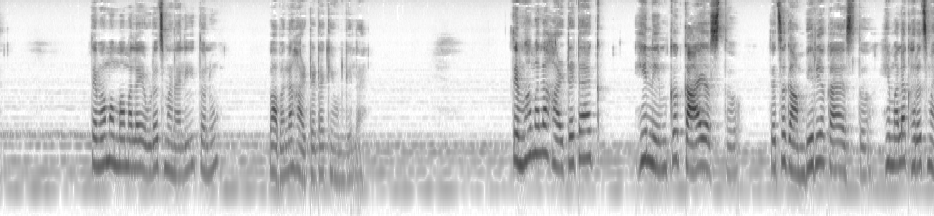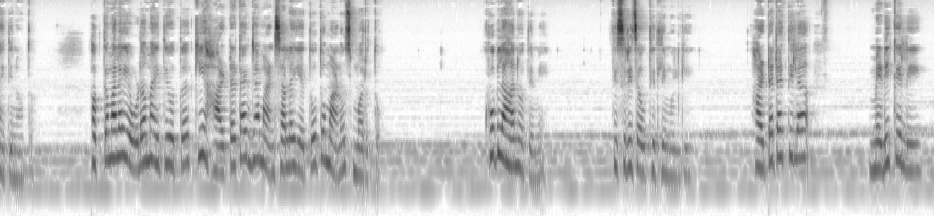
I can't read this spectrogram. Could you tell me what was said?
तेव्हा मम्मा मला एवढंच म्हणाली तनू बाबांना हार्ट अटॅक येऊन गेला तेव्हा मला हार्ट अटॅक हे नेमकं काय असतं त्याचं गांभीर्य काय असतं हे मला खरंच माहिती नव्हतं. फक्त मला एवढं माहिती होतं की हार्ट अटॅक ज्या माणसाला येतो तो माणूस मरतो. खूप लहान होते मी तिसरी चौथीतली मुलगी. हार्ट अटॅक तिला मेडिकली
